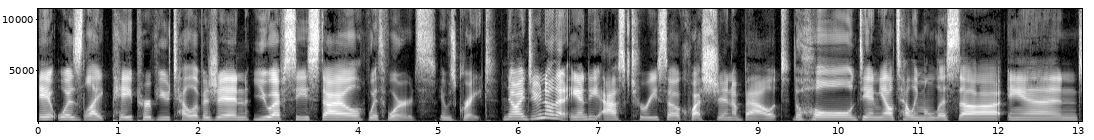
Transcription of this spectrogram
It was like pay per view television, UFC style with words. It was great. Now, I do know that Andy asked Teresa a question about the whole Danielle telling Melissa and and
